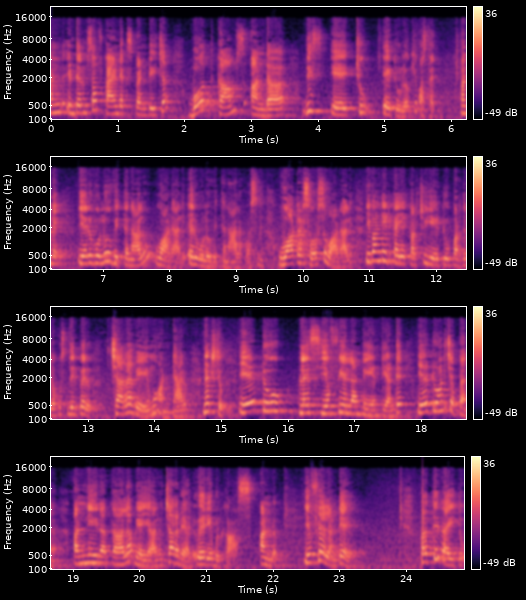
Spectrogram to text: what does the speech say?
and in terms of kind expenditure both comes under this A two A టూలోకి వస్తాయి. అంటే ఎరువులు విత్తనాలు వాడాలి. ఎరువులు విత్తనాల కోసం వాటర్ సోర్స్ వాడాలి. ఇవన్నిటికి అయ్యే ఖర్చు ఏ టూ పరిధిలోకి వస్తుంది. దీని పేరు చరవేయము అంటారు. Next A two plus FL అంటే ఏంటి? అంటే ఏ టూ అని చెప్పాను. అన్ని రకాల వ్యయాలు చరవేయాలు వేరియబుల్ కాస్ట్ అండ్ ఎఫ్ఎల్ అంటే ప్రతి రైతు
